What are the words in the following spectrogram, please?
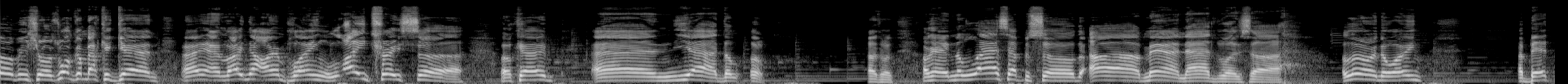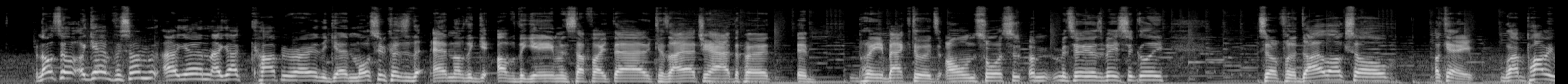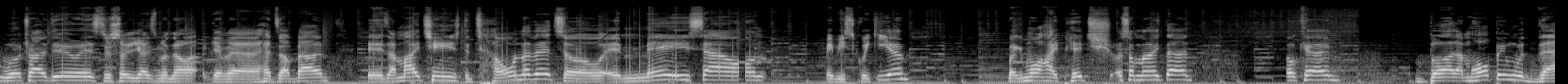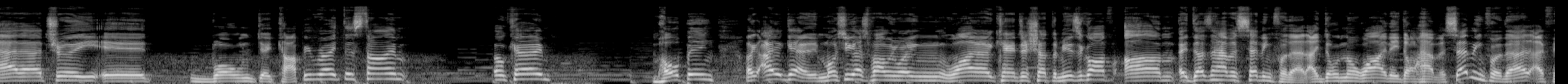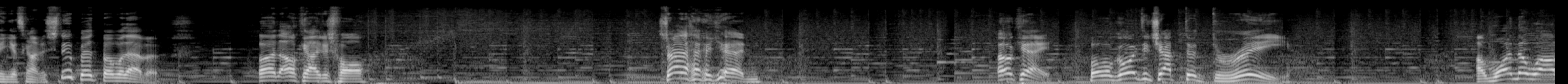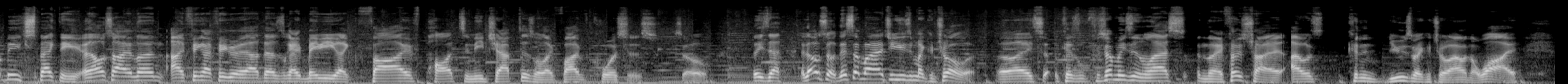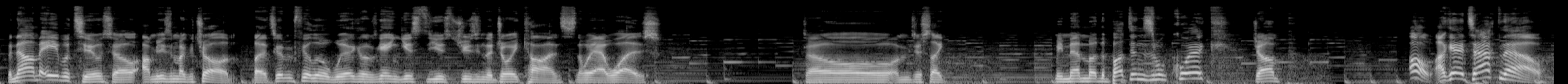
fellow Beachers, welcome back again. Alright, and right now I am playing Light Tracer. Okay, and yeah, the oh, that's one. Okay, in the last episode, uh, man, that was uh a little annoying, a bit. And also, again, for some, again, I got copyrighted again, mostly because of the end of the of the game and stuff like that. Because I actually had to put it, putting it back to its own source materials, basically. So for the dialogue, so okay, what I probably will try to do is just so you guys will know, give a heads up about it, is I might change the tone of it, so it may sound maybe squeakier, like more high pitch or something like that. Okay, but I'm hoping with that actually it won't get copyright this time. Okay. I'm hoping. Like I again, most of you guys probably wondering why I can't just shut the music off. Um, it doesn't have a setting for that. I don't know why they don't have a setting for that. I think it's kind of stupid, but whatever. But okay, I just fall. Let's try that again. Okay, but we're going to chapter three. I wonder what I'll be expecting. And also, I learned, I think I figured out there's like maybe like five parts in each chapters or like five courses. So, at least that. And also, this time I'm actually using my controller. Uh, because for some reason, the last, when I first tried I was couldn't use my controller. I don't know why. But now I'm able to, so I'm using my controller. But it's gonna feel a little weird because I was getting used to use, using the Joy Cons the way I was. So I'm just like, remember the buttons real quick. Jump Oh, I can attack now.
